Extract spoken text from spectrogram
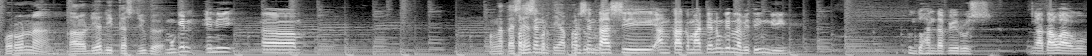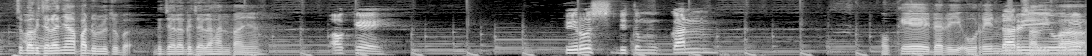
corona kalau dia dites juga Mungkin ini em, pengetesannya persen- seperti apa dulu? persentasi angka kematian mungkin lebih tinggi untuk hantavirus. Nggak tahu aku. coba Aku- gejalanya apa dulu coba gejala-gejala hantanya Oke. Virus ditemukan oke dari urin dari dan saliva urin.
